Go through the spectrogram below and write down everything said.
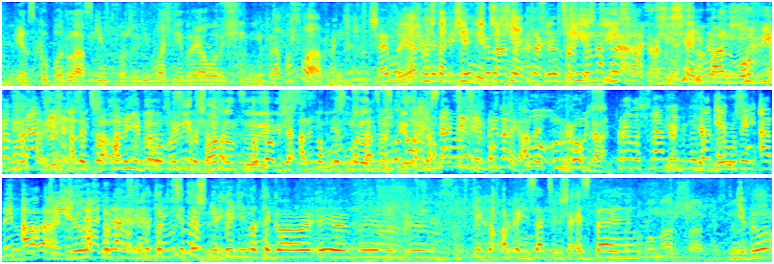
w Bielsku Podlaskim tworzyli właśnie Białorusini prawosławni. Czemu To jakoś tak dziwnie. Dzisiaj, dziś, dziś, dzisiaj pan mówi, znaczy, że- Ale co, ale nie było byli tworząc No dobrze, ale no Urząd. No To Bezpieczeństwa. znaczy, że ale tu Ruś prawosławnych było więcej, a wy przyjeżdżali. Katolicy też nie byli no tego w, w, w tych organizacjach, że SB nie Nie było?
